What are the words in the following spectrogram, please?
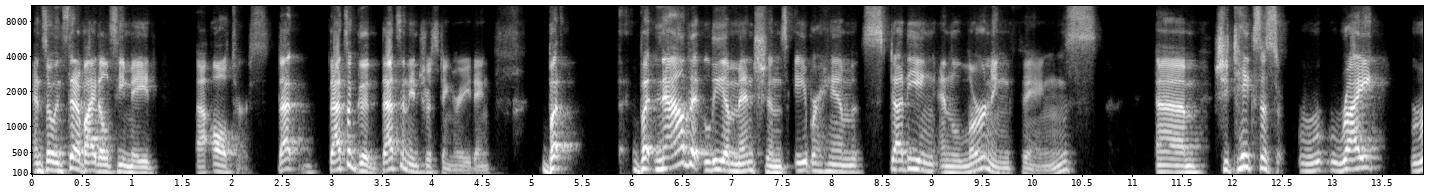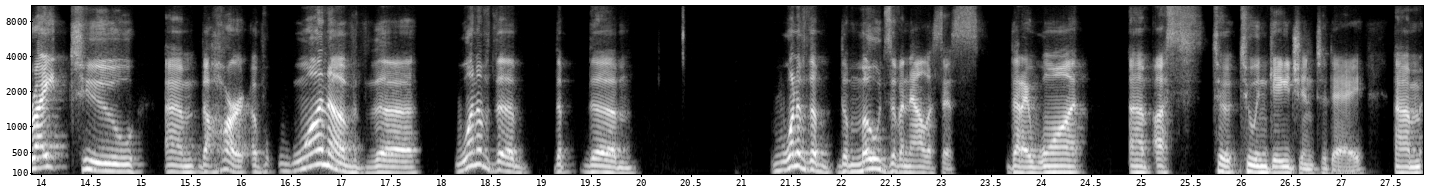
And so instead of idols he made uh, altars. That that's a good that's an interesting reading. But but now that leah mentions abraham studying and learning things um, she takes us right right to um, the heart of one of the one of the the the one of the the modes of analysis that I want um, us to to engage in today. Um,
